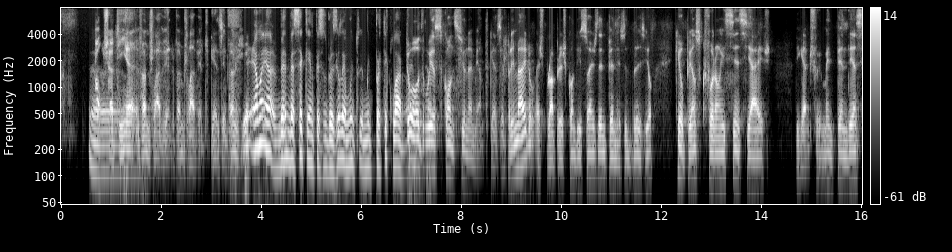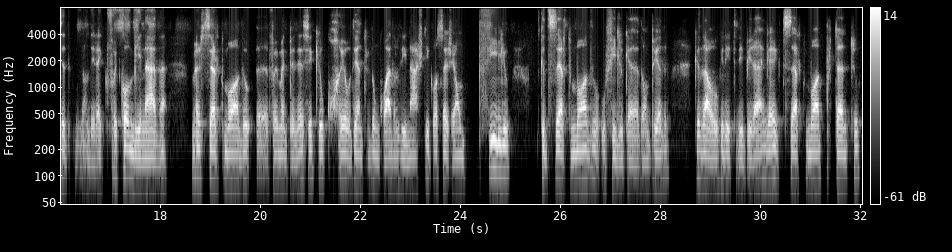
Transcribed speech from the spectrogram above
Bom, já tinha, vamos lá ver, vamos lá ver, quer dizer, vamos ver. É uma, é, sei que a independência do Brasil é muito, é muito particular. É? Todo esse condicionamento, quer dizer, primeiro, as próprias condições da independência do Brasil, que eu penso que foram essenciais, digamos, foi uma independência, não direi que foi combinada, mas de certo modo eh, foi uma independência que ocorreu dentro de um quadro dinástico, ou seja, é um filho que de certo modo, o filho que era Dom Pedro, que dá o grito de Ipiranga e que de certo modo, portanto,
